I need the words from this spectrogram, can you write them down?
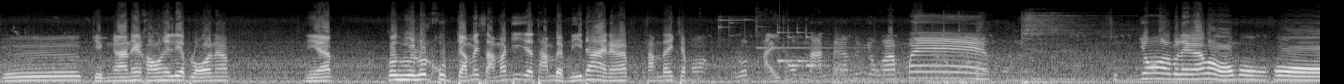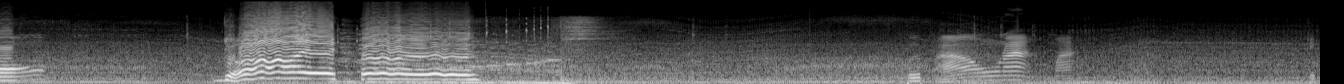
คือเก็บงานให้เขาให้เรียบร้อยนะครับ นี่ครับ ก็คือรถขุดจะไม่สามารถที่จะทำแบบนี้ได้นะครับทำได้เฉพาะรถไถเท่านั้นนะครับทุกคนครับแม่สุดยอดไปเลยครับผมโอ้โหเย้ยเอ้ยปึ๊บเอานะมาจึบ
